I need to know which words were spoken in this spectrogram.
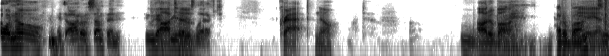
Oh no, it's auto something. We got three Auto- letters left. Crat. No. Ooh, Autobahn. okay. Autobahn. Yeah, So,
